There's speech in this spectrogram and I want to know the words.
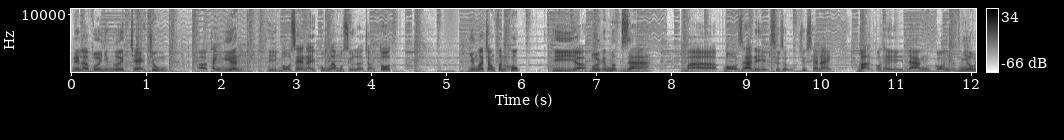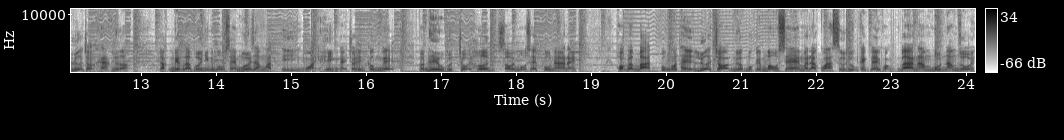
Nên là với những người trẻ trung, uh, thanh niên thì mẫu xe này cũng là một sự lựa chọn tốt. Nhưng mà trong phân khúc thì với cái mức giá mà bỏ ra để sử dụng chiếc xe này bạn có thể đang có rất nhiều lựa chọn khác nữa. Đặc biệt là với những cái mẫu xe mới ra mắt thì ngoại hình này cho đến công nghệ nó đều vượt trội hơn so với mẫu xe Kona này. Hoặc là bạn cũng có thể lựa chọn được một cái mẫu xe mà đã qua sử dụng cách đây khoảng 3 năm, 4 năm rồi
